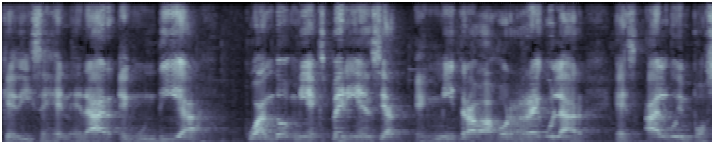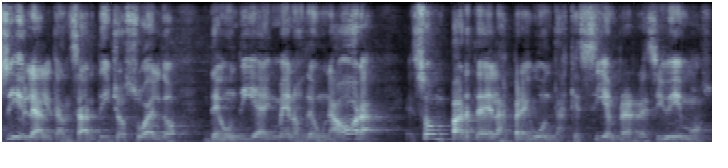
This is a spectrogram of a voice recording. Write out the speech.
que dice generar en un día cuando mi experiencia en mi trabajo regular es algo imposible alcanzar dicho sueldo de un día en menos de una hora. Son parte de las preguntas que siempre recibimos.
